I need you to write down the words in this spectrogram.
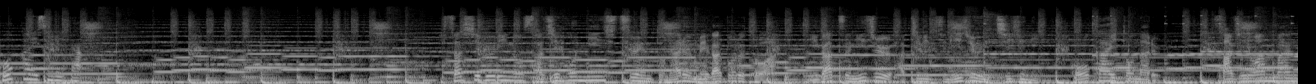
公開された。久しぶりのサジ本人出演となるメガボルトは2月28日21時に公開となる。サジワンマン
